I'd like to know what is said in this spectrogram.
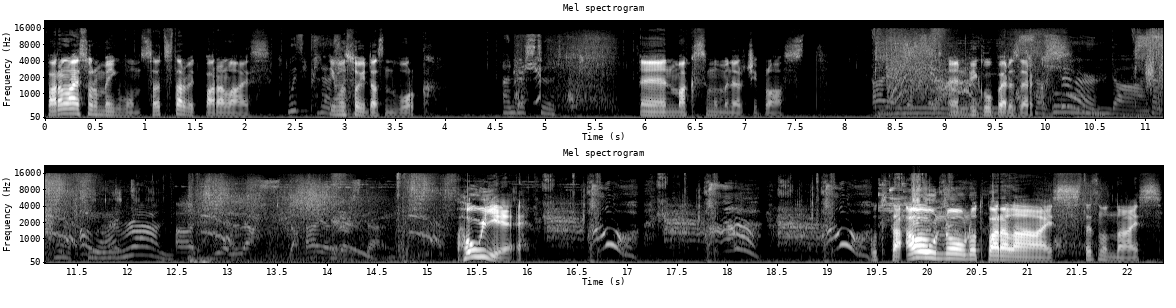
Paralyze or make wounds? Let's start with paralyze. With. Even so, it doesn't work. Understood. And maximum energy blast. And we go berserk. Oh yeah! Good stuff. Oh no, not paralyze. That's not nice.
